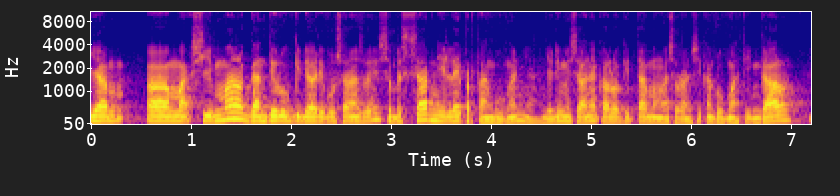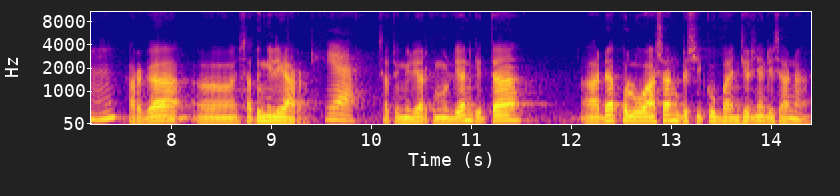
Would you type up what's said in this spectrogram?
Ya eh, maksimal ganti rugi dari perusahaan asuransi sebesar nilai pertanggungannya. Jadi misalnya kalau kita mengasuransikan rumah tinggal Hmm? harga eh, satu miliar, Ya. satu miliar. Kemudian kita ada perluasan risiko banjirnya di sana.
